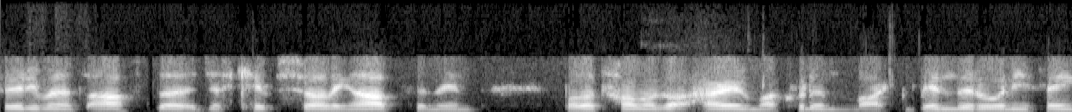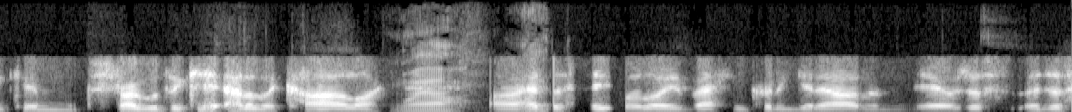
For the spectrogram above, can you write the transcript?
30 minutes after, it just kept swelling up, and then by the time I got home, I couldn't like bend it or anything, and struggled to get out of the car. Like, wow, I had yeah. to seat all the way back and couldn't get out, and yeah, it was just it just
